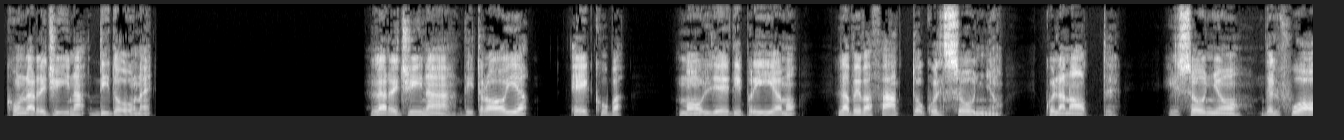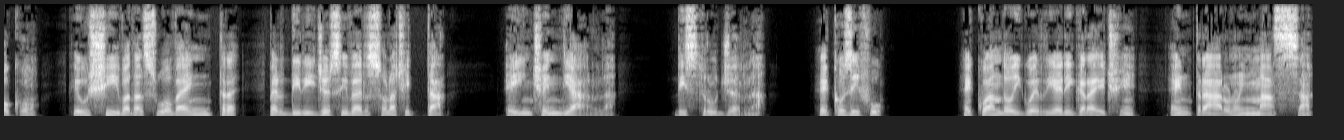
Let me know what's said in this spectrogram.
con la regina Didone. La regina di Troia, Ecuba, moglie di Priamo, l'aveva fatto quel sogno, quella notte, il sogno del fuoco che usciva dal suo ventre per dirigersi verso la città e incendiarla, distruggerla. E così fu. E quando i guerrieri greci entrarono in massa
